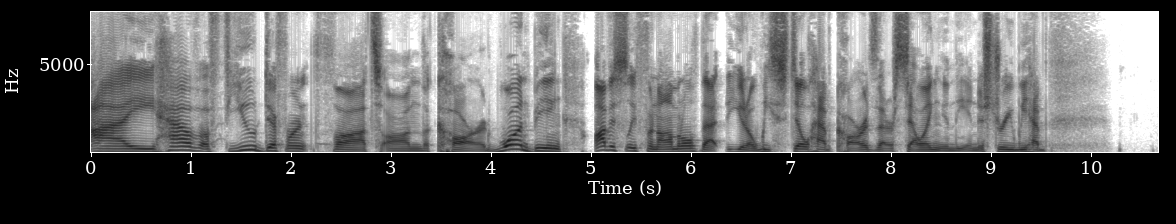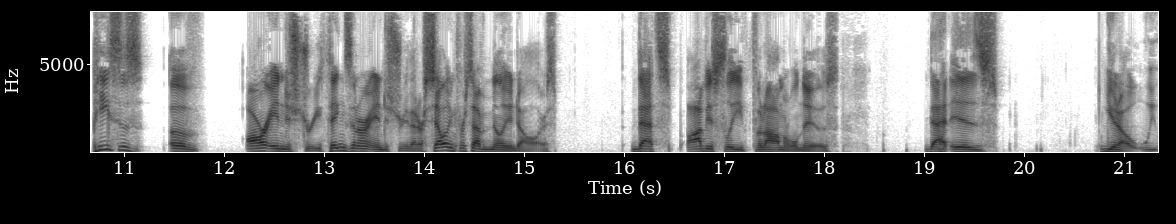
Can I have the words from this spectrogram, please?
I have a few different thoughts on the card. One being obviously phenomenal that, you know, we still have cards that are selling in the industry. We have pieces of our industry, things in our industry that are selling for $7 million. that's obviously phenomenal news. That is you know, we,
